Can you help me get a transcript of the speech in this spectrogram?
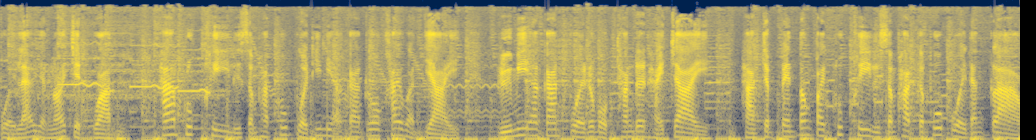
ป่วยแล้วอย่างน้อย 7 วัน ห้ามคลุกคลีหรือสัมผัสผู้ป่วยที่มีอาการโรคไข้หวัดใหญ่ หรือมีอาการป่วยระบบทางเดินหายใจ หากจำเป็นต้องไปคลุกคลีหรือสัมผัสกับผู้ป่วยดังกล่าว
